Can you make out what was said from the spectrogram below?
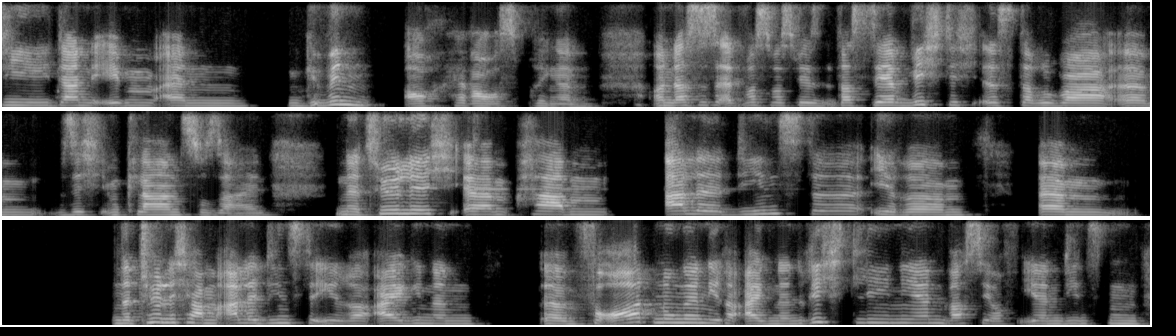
die dann eben einen Gewinn auch herausbringen. Und das ist etwas, was wir, was sehr wichtig ist, darüber ähm, sich im Klaren zu sein. Natürlich ähm, haben alle Dienste ihre, ähm, natürlich haben alle Dienste ihre eigenen äh, Verordnungen, ihre eigenen Richtlinien, was sie auf ihren Diensten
